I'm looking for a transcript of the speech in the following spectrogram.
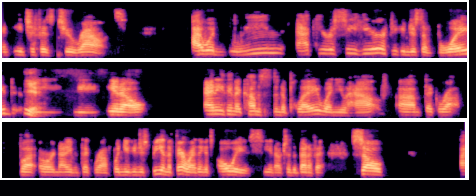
in each of his two rounds. I would lean accuracy here if you can just avoid yeah. the, the, you know, anything that comes into play when you have um, thick rough, but or not even thick rough. When you can just be in the fairway, I think it's always you know to the benefit. So. Uh,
